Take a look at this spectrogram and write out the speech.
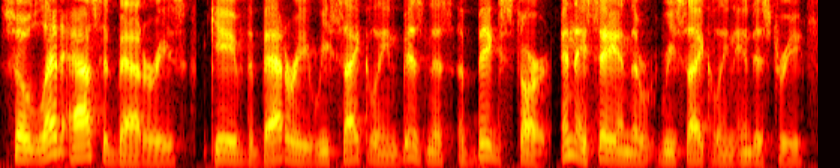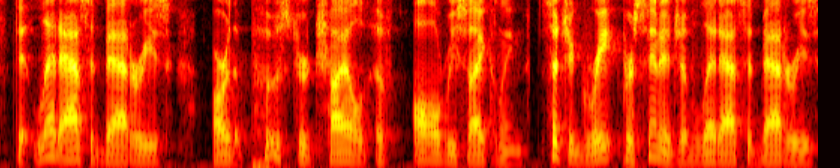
So, lead acid batteries gave the battery recycling business a big start. And they say in the recycling industry that lead acid batteries are the poster child of all recycling. Such a great percentage of lead acid batteries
